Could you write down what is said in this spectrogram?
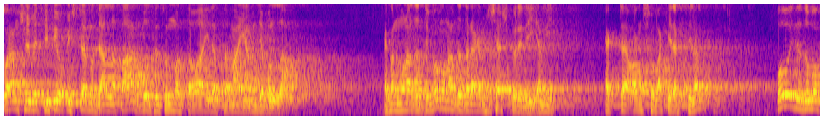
কোরআন শরীফের তৃতীয় পৃষ্ঠার মধ্যে আল্লাহ পাক বলছে, সুম্মাস্তাওয়া ইলা সামাই আমি যে বললাম। এখন মোনাজাত দেব, মোনাজাতের আগে আমি শেষ করে দিই। আমি একটা অংশ বাকি রাখছিলাম। ওই যে যুবক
